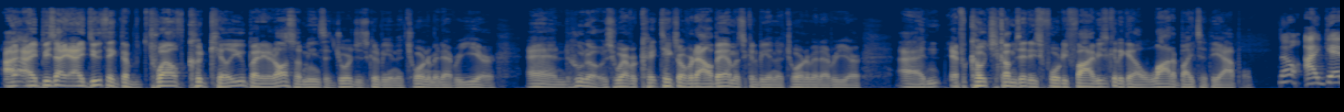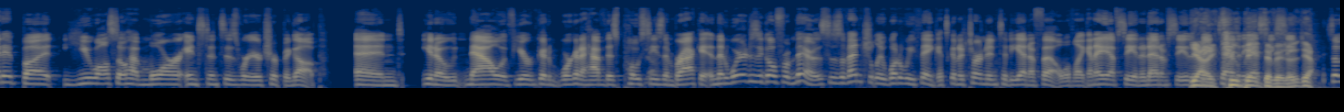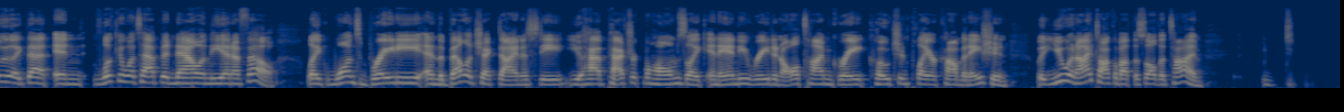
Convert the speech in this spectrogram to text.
I, I because I, I do think the twelve could kill you, but it also means that Georgia's going to be in the tournament every year, and who knows? Whoever takes over at Alabama is going to be in the tournament every year. And if a coach comes in, he's forty-five, he's going to get a lot of bites at the apple. No, I get it, but you also have more instances where you're tripping up. And you know, now if you're gonna we're gonna have this postseason bracket, and then where does it go from there? This is eventually what do we think? It's gonna turn into the NFL with like an AFC and an NFC, the Yeah, Big like Ten two big SEC, divisions, yeah. something like that. And look at what's happened now in the NFL. Like once Brady and the Belichick dynasty, you have Patrick Mahomes, like and Andy Reid, an all-time great coach and player combination. But you and I talk about this all the time.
